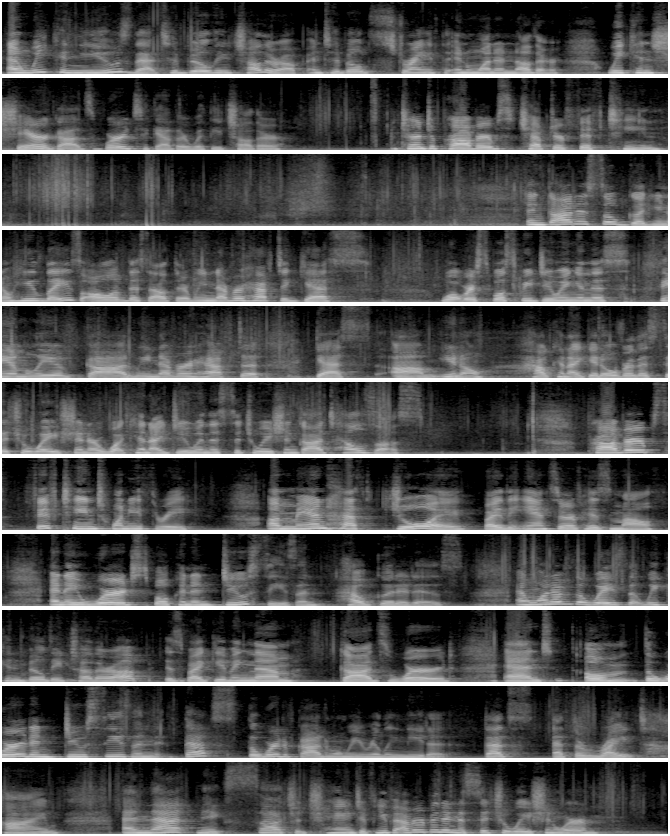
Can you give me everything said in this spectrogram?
And we can use that to build each other up and to build strength in one another. We can share God's Word together with each other. Turn to Proverbs chapter 15. And God is so good. You know, He lays all of this out there. We never have to guess what we're supposed to be doing in this family of God. We never have to guess, um, you know, how can I get over this situation or what can I do in this situation? God tells us. Proverbs 15:23. A man hath joy by the answer of his mouth, and a word spoken in due season, how good it is. And one of the ways that we can build each other up is by giving them God's word. And um, the word in due season, that's the word of God when we really need it. That's at the right time. And that makes such a change. If you've ever been in a situation where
